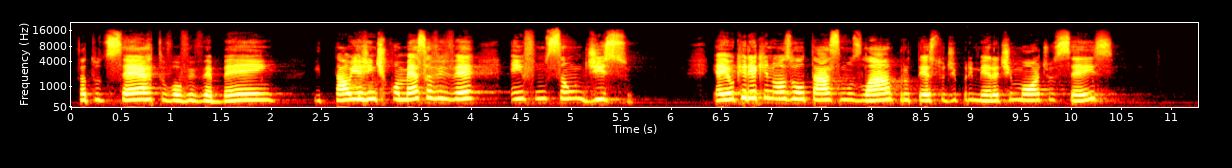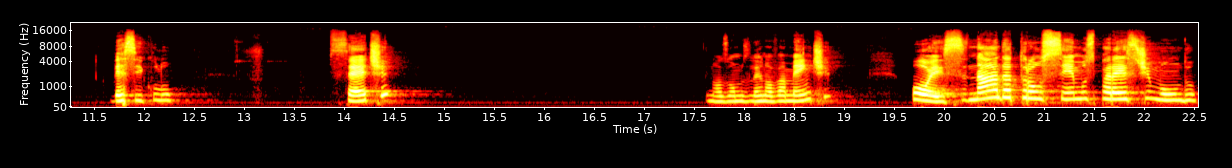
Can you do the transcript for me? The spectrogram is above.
está tudo certo, vou viver bem e tal. E a gente começa a viver em função disso. E aí eu queria que nós voltássemos lá para o texto de 1 Timóteo 6, versículo 7. Nós vamos ler novamente. Pois nada trouxemos para este mundo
